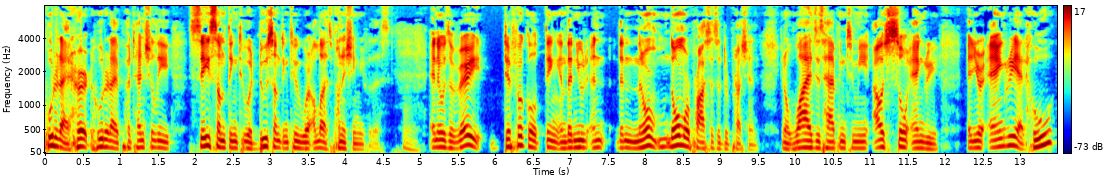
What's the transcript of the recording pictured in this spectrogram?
Who did I hurt? Who did I potentially say something to or do something to where Allah is punishing me for this? Hmm. And it was a very difficult thing. And then you, and then the norm, normal process of depression. You know, why is this happening to me? I was so angry. And you're angry at who?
